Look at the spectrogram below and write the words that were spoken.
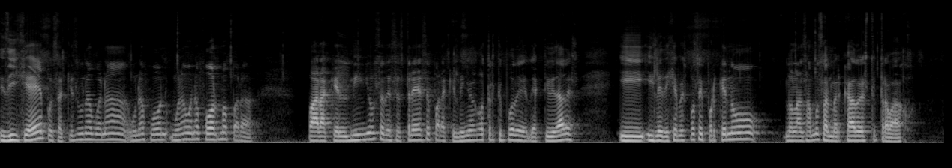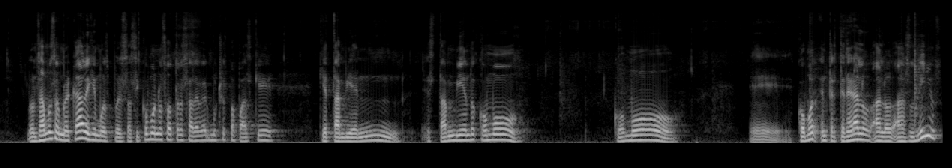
Y dije, eh, pues aquí es una buena, una, una buena forma para, para que el niño se desestrese, para que el niño haga otro tipo de, actividades. Y, le dije a mi esposa, ¿y por qué no lo lanzamos al mercado este trabajo? Lo lanzamos al mercado y dijimos, pues así como nosotros, ha de haber muchos papás que, que también están viendo cómo, cómo, eh, cómo entretener a, a, sus niños.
